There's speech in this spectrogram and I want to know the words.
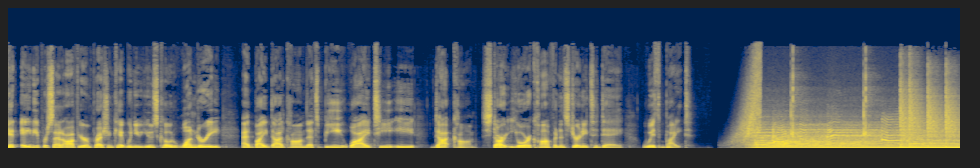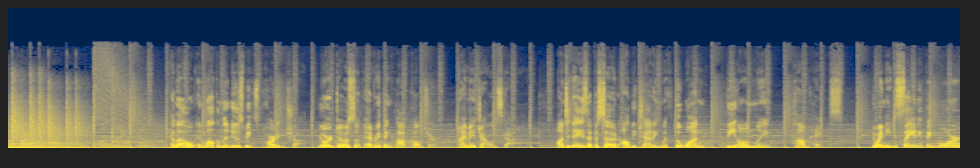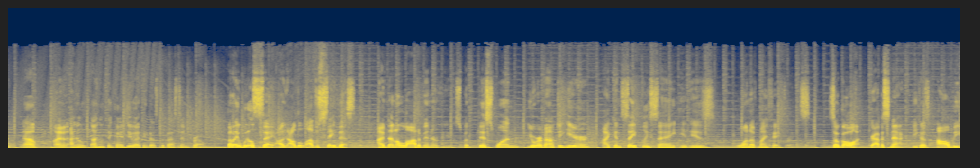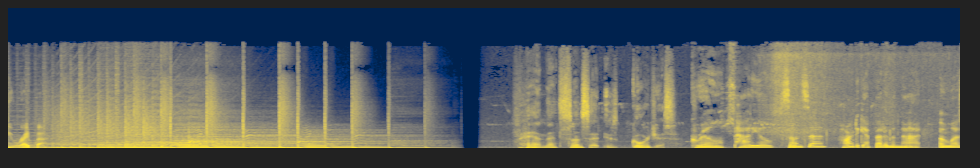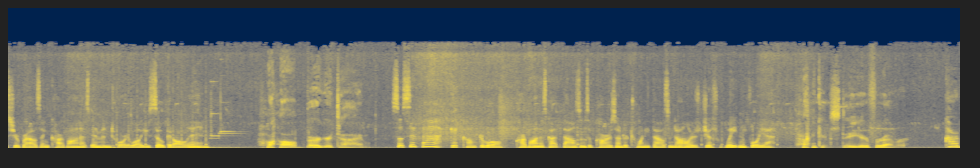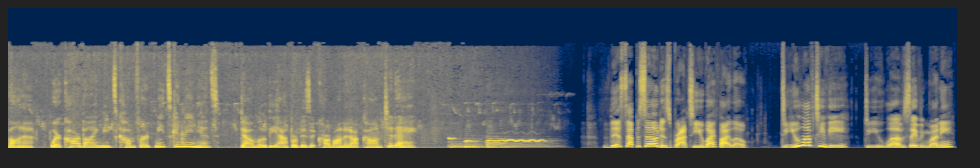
Get 80% off your impression kit when you use code WONDERY at Byte.com. That's B-Y-T-E dot com. Start your confidence journey today with Byte. Hello, and welcome to Newsweek's Parting Shot, your dose of everything pop culture. I'm H. Alan Scott. On today's episode, I'll be chatting with the one, the only, Tom Hanks. Do I need to say anything more? No, I, I don't. I don't think I do. I think that's the best intro. But I will say, I'll, I'll, I'll just say this. I've done a lot of interviews, but this one you're about to hear, I can safely say it is one of my favorites. So go on, grab a snack because I'll be right back. Man, that sunset is gorgeous. Grill, patio, sunset. Hard to get better than that. Unless you're browsing Carvana's inventory while you soak it all in. Oh, burger time. So sit back, get comfortable. Carvana's got thousands of cars under $20,000 just waiting for you. I could stay here forever. Carvana, where car buying meets comfort, meets convenience. Download the app or visit Carvana.com today. This episode is brought to you by Philo. Do you love TV? Do you love saving money?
